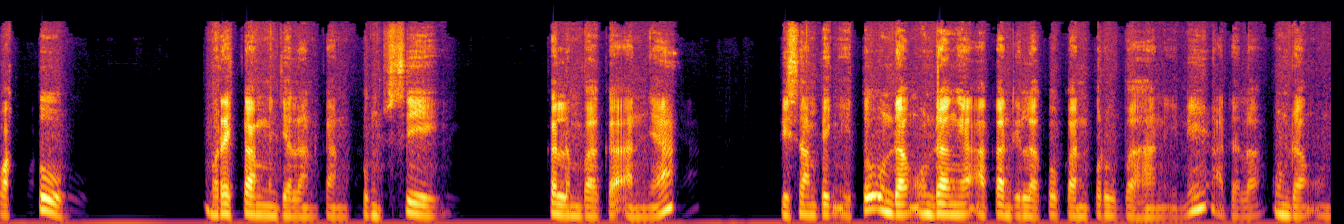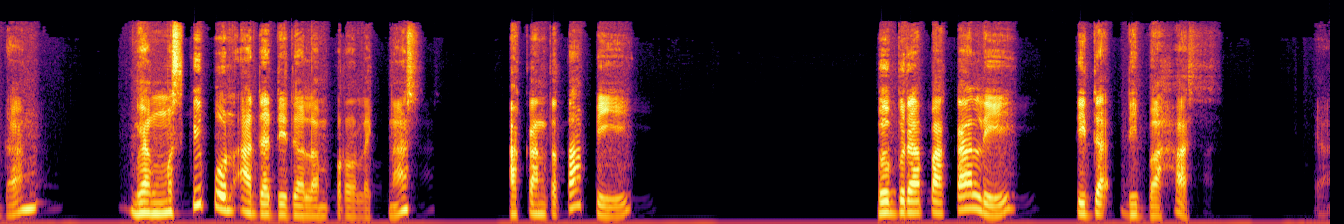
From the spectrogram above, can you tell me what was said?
waktu mereka menjalankan fungsi kelembagaannya. Di samping itu, undang-undang yang akan dilakukan perubahan ini adalah undang-undang yang meskipun ada di dalam prolegnas, akan tetapi beberapa kali tidak dibahas, ya,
